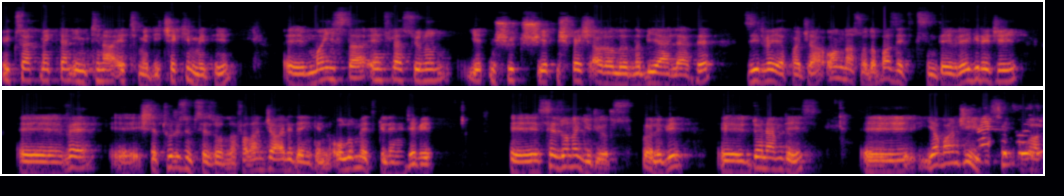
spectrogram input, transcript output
yükseltmekten imtina etmediği, çekinmediği, Mayıs'ta enflasyonun 73-75 aralığında bir yerlerde zirve yapacağı, ondan sonra da baz etkisinin devreye gireceği e, ve e, işte turizm sezonuna falan cari dengenin olumlu etkileneceği bir e, sezona giriyoruz. Böyle bir e, dönemdeyiz. E, yabancı ilgisi var.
